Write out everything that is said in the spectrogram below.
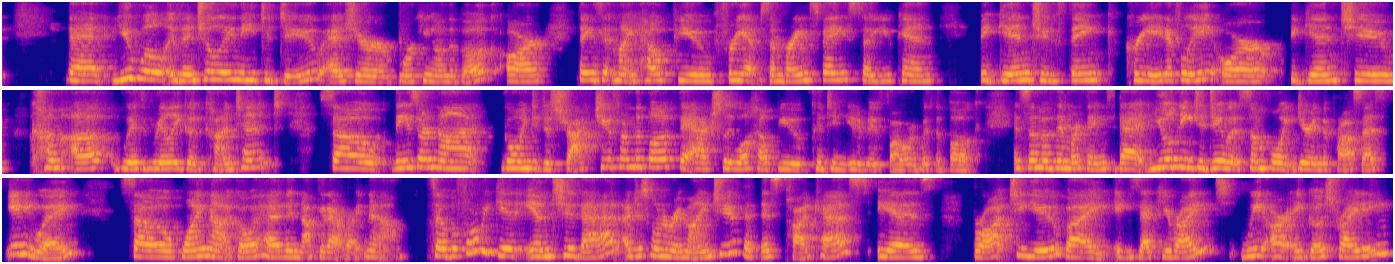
that you will eventually need to do as you're working on the book are things that might help you free up some brain space so you can begin to think creatively or begin to come up with really good content. So these are not going to distract you from the book. They actually will help you continue to move forward with the book. And some of them are things that you'll need to do at some point during the process anyway. So why not go ahead and knock it out right now? So before we get into that, I just want to remind you that this podcast is brought to you by Execuwright. We are a ghostwriting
